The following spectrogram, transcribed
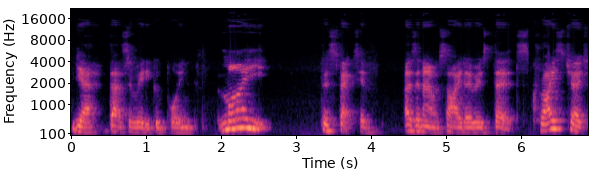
Yeah, that's a really good point. My perspective as an outsider is that Christchurch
